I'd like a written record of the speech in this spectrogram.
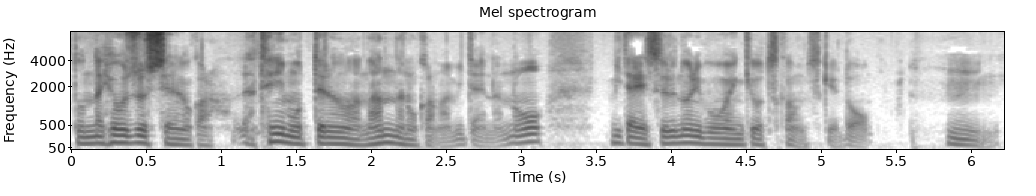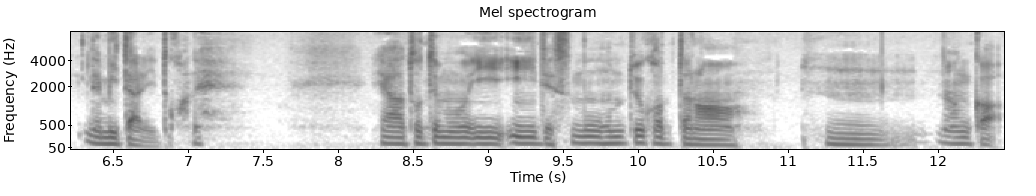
どんな表情してるのかな、手に持ってるのは何なのかな、みたいなのを見たりするのに望遠鏡を使うんですけど、うん。で、見たりとかね。いやとてもいい、いいです。もうほんとよかったなうん。なんか、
